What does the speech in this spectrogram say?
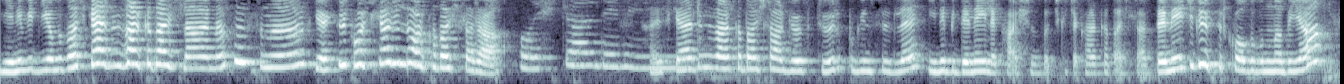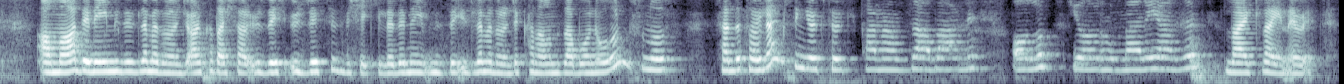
Yeni videomuza hoş geldiniz arkadaşlar. Nasılsınız? Göktürk hoş geldin arkadaşlara. Hoş geldiniz. Hoş geldiniz arkadaşlar Göktürk. Bugün sizle yine bir deneyle karşınıza çıkacak arkadaşlar. Deneyci Göktürk oldu bunun adı ya. Ama deneyimizi izlemeden önce arkadaşlar ücret- ücretsiz bir şekilde deneyimizi izlemeden önce kanalımıza abone olur musunuz? Sen de söyler misin Göktürk? Kanalımıza abone olup yorumları yazın. Likelayın evet.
